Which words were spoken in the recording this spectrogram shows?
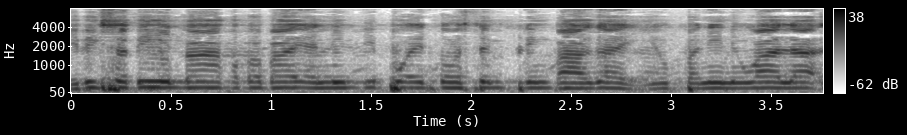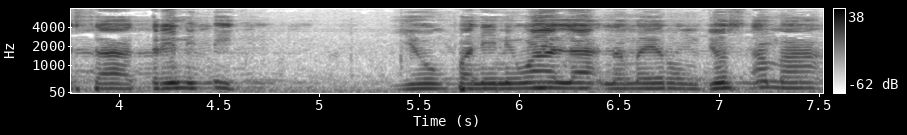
Ibig sabihin mga kababayan, hindi po ito simpleng bagay, yung paniniwala sa Trinity. Yung paniniwala na mayroong Diyos Ama,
